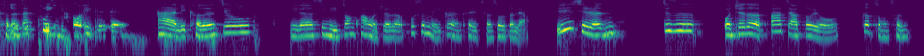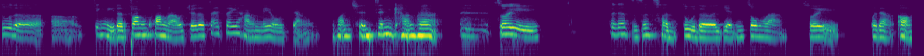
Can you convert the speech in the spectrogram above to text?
可能再 push 你多一点点，啊，你可能就你的心理状况，我觉得不是每个人可以承受得了。有一些人就是我觉得大家都有各种程度的呃心理的状况啦，我觉得在这一行没有讲完全健康啊，所以这个只是程度的严重啦，所以。我讲哦，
